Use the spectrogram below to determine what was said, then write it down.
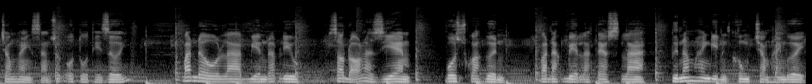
trong ngành sản xuất ô tô thế giới. Ban đầu là BMW, sau đó là GM, Volkswagen và đặc biệt là Tesla từ năm 2020.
